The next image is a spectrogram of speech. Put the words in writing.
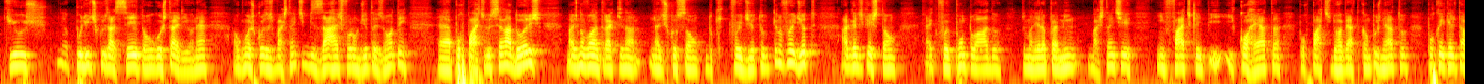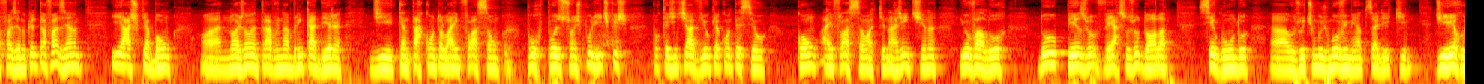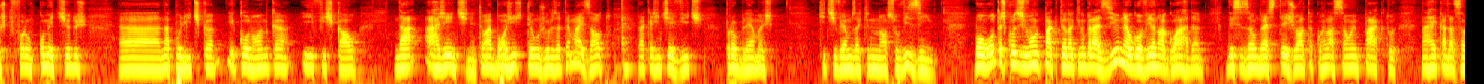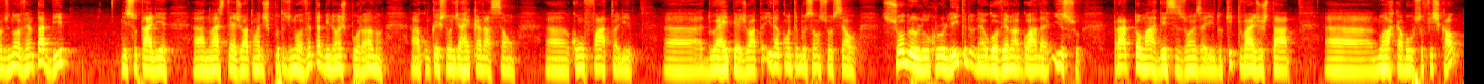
que os né, políticos aceitam ou gostariam. Né? Algumas coisas bastante bizarras foram ditas ontem uh, por parte dos senadores, mas não vou entrar aqui na, na discussão do que foi dito, do que não foi dito. A grande questão é que foi pontuado de maneira, para mim, bastante enfática e, e, correta por parte do Roberto Campos Neto, por que ele está fazendo o que ele está fazendo, e acho que é bom ó, nós não entrarmos na brincadeira de tentar controlar a inflação por posições políticas, porque a gente já viu o que aconteceu com a inflação aqui na Argentina e o valor do peso versus o dólar, segundo uh, os últimos movimentos ali que, de erros que foram cometidos uh, na política econômica e fiscal da Argentina. Então é bom a gente ter um juros até mais alto para que a gente evite problemas que tivemos aqui no nosso vizinho. Bom, outras coisas vão impactando aqui no Brasil, né? O governo aguarda decisão do STJ com relação ao impacto na arrecadação de 90 bi. Isso está ali uh, no STJ, uma disputa de 90 bilhões por ano, uh, com questão de arrecadação, uh, com o fato ali do RPJ e da contribuição social sobre o lucro líquido. Né? O governo aguarda isso para tomar decisões aí do que, que vai ajustar no arcabouço fiscal.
